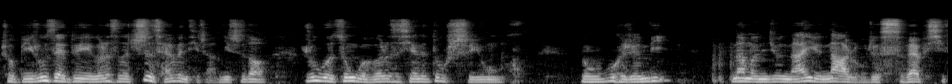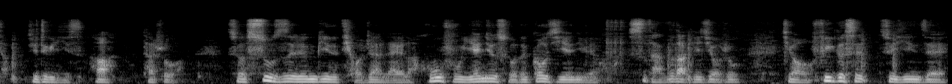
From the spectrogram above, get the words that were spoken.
说比如在对俄罗斯的制裁问题上，你知道。如果中国、俄罗斯现在都使用卢布和人民币，那么你就难以纳入这 SWIFT 系统，就这个意思啊。他说：“说数字人民币的挑战来了。”胡佛研究所的高级研究员、斯坦福大学教授叫菲格森，最近在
